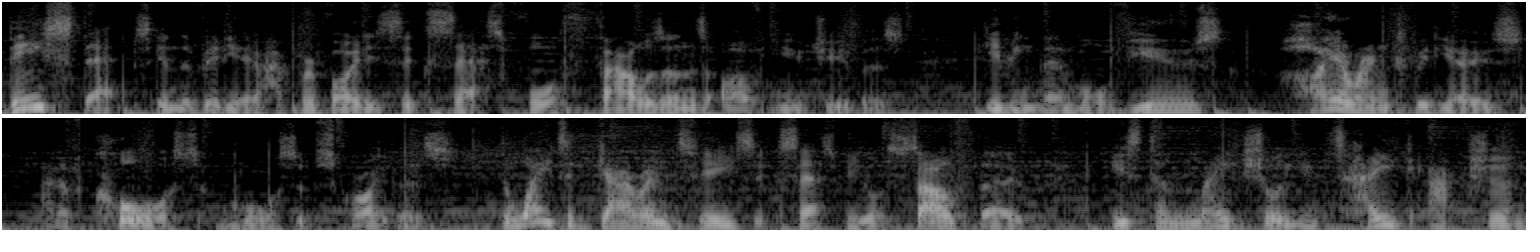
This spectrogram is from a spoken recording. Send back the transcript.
These steps in the video have provided success for thousands of YouTubers, giving them more views, higher ranked videos, and of course, more subscribers. The way to guarantee success for yourself though, is to make sure you take action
